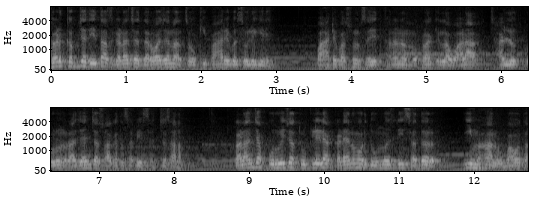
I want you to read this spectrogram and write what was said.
گڑکبجا چار دروازہ چوکی پہارے بس لے لی پہاٹے پاس سئید خان مکڑا کے سج گڑا پورے تھی کڑھا ددر اِ محال ابا ہوتا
